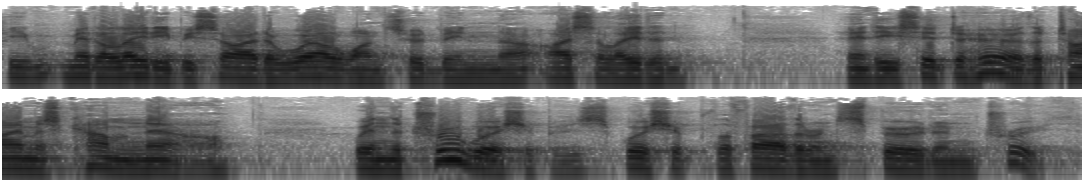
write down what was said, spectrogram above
He met a lady beside a well once who'd been uh, isolated, and he said to her, The time has come now when the true worshippers worship the Father in spirit and truth.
